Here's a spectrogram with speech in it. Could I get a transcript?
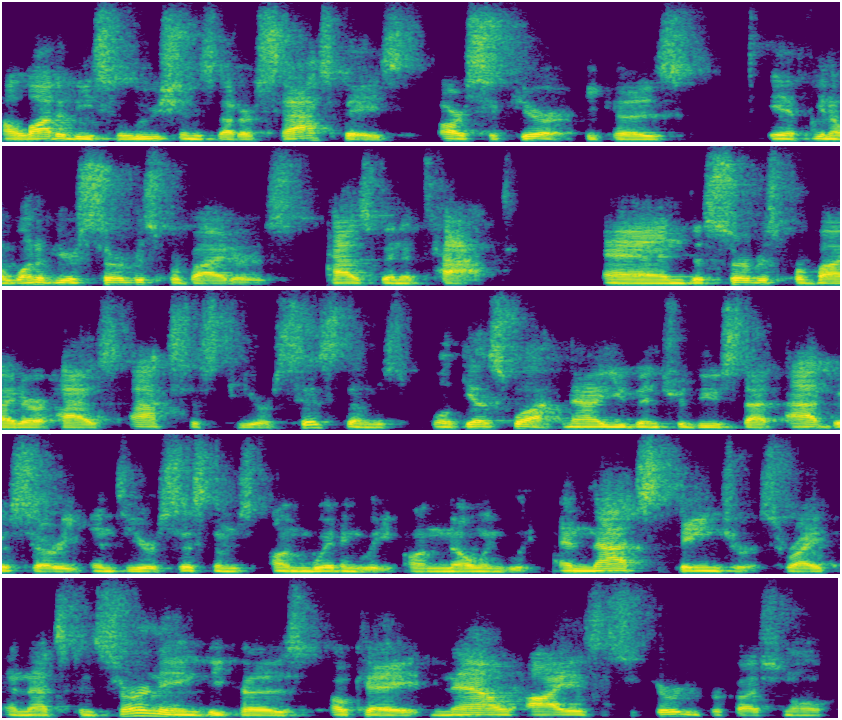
a lot of these solutions that are SaaS based are secure because if you know one of your service providers has been attacked and the service provider has access to your systems, well, guess what? Now you've introduced that adversary into your systems unwittingly, unknowingly. And that's dangerous, right? And that's concerning because, okay, now I, as a security professional,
